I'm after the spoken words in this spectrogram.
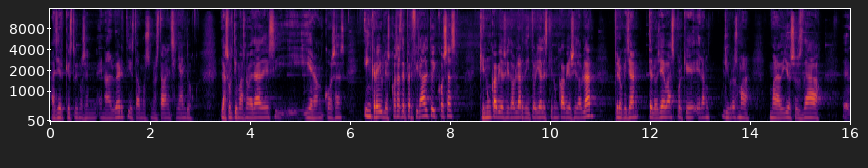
Ayer que estuvimos en, en Alberti, estábamos, nos estaban enseñando las últimas novedades y, y eran cosas increíbles, cosas de perfil alto y cosas que nunca habías oído hablar, de editoriales que nunca habías oído hablar, pero que ya te lo llevas porque eran libros ma- maravillosos. Da, eh,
